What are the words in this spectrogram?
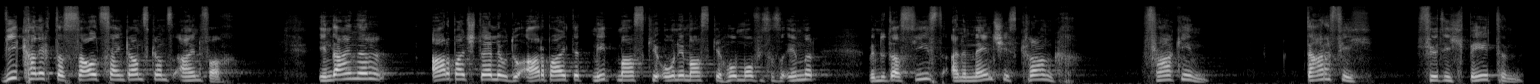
Wie kann ich das Salz sein? Ganz, ganz einfach. In deiner Arbeitsstelle, wo du arbeitest, mit Maske, ohne Maske, Homeoffice, also immer, wenn du das siehst, ein Mensch ist krank, frag ihn, darf ich für dich beten?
